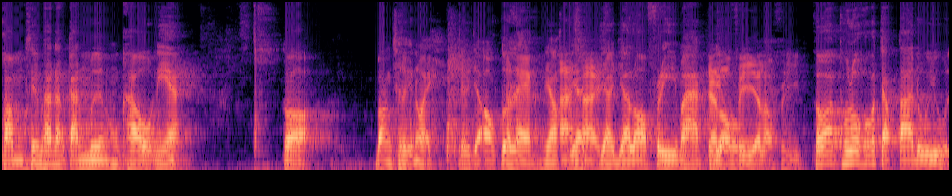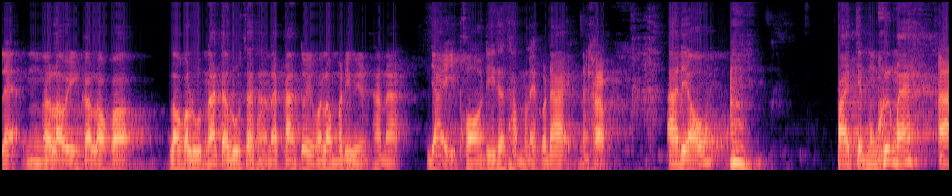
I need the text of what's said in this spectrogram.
ความเสรีภาพทางการเมืองของเขาเนี่ย ก็วางเฉยหน่อยเดี๋ยวจะออกตัวแรงอย่าอ่าอย่าใช่อย่าอย่าล้อฟรีมากอย่าเดี๋รยอวฟรีอย่ารอฟรีเพราะว่าทั่วโลกเขาก็จับตาดูอยู่แหละอืมแล้วเราเองก็เราก็เราก็รู้น่าจะรู้สถานการณ์ตัวเองว่าเราไม่ได้อยู่ในฐานะ ใหญ่พอที่จะทำอะไรก็ได้นะคครัรับบ อะเดี๋ยว ไปเจ็ดโมงครึ่งไหมอ่า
